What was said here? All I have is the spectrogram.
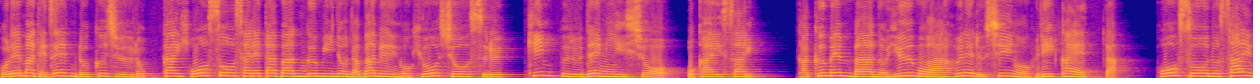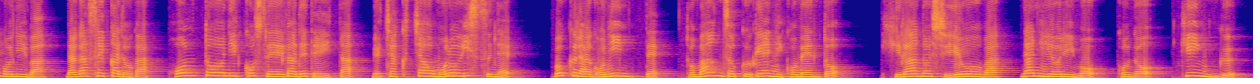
これまで全66回放送された番組の名場面を表彰する、キンプルデミー賞を開催。各メンバーのユーモア溢れるシーンを振り返った。放送の最後には、永瀬廉が、本当に個性が出ていた。めちゃくちゃおもろいっすね。僕ら5人って、と満足げにコメント。平野紫耀は、何よりも、この、 King &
